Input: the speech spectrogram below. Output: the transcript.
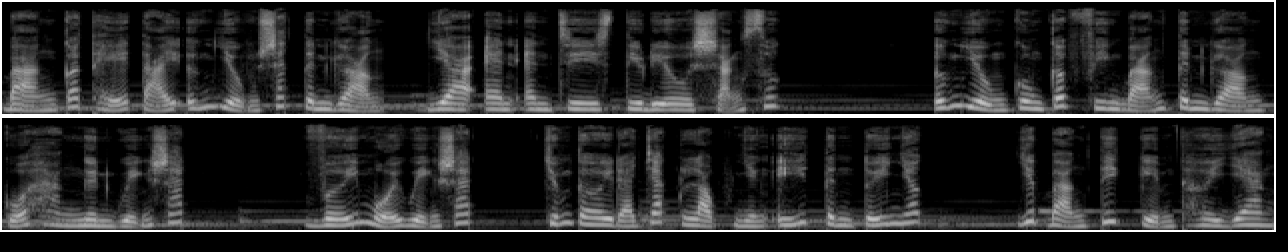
bạn có thể tải ứng dụng sách tinh gọn do NNT Studio sản xuất. Ứng dụng cung cấp phiên bản tinh gọn của hàng nghìn quyển sách. Với mỗi quyển sách, chúng tôi đã chắc lọc những ý tinh túy nhất, giúp bạn tiết kiệm thời gian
